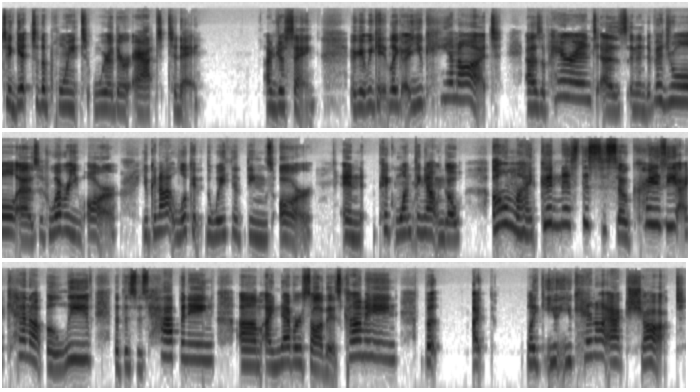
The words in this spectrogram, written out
to get to the point where they're at today. I'm just saying. Okay, we can like you cannot as a parent, as an individual, as whoever you are, you cannot look at the way that things are and pick one thing out and go, "Oh my goodness, this is so crazy. I cannot believe that this is happening. Um I never saw this coming." But I like you you cannot act shocked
